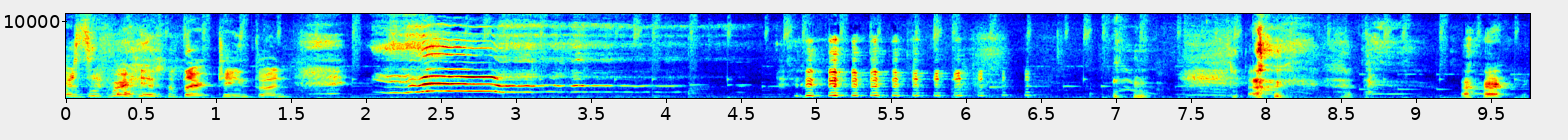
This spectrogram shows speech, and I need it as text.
Here's the Friday the 13th one. Alright.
